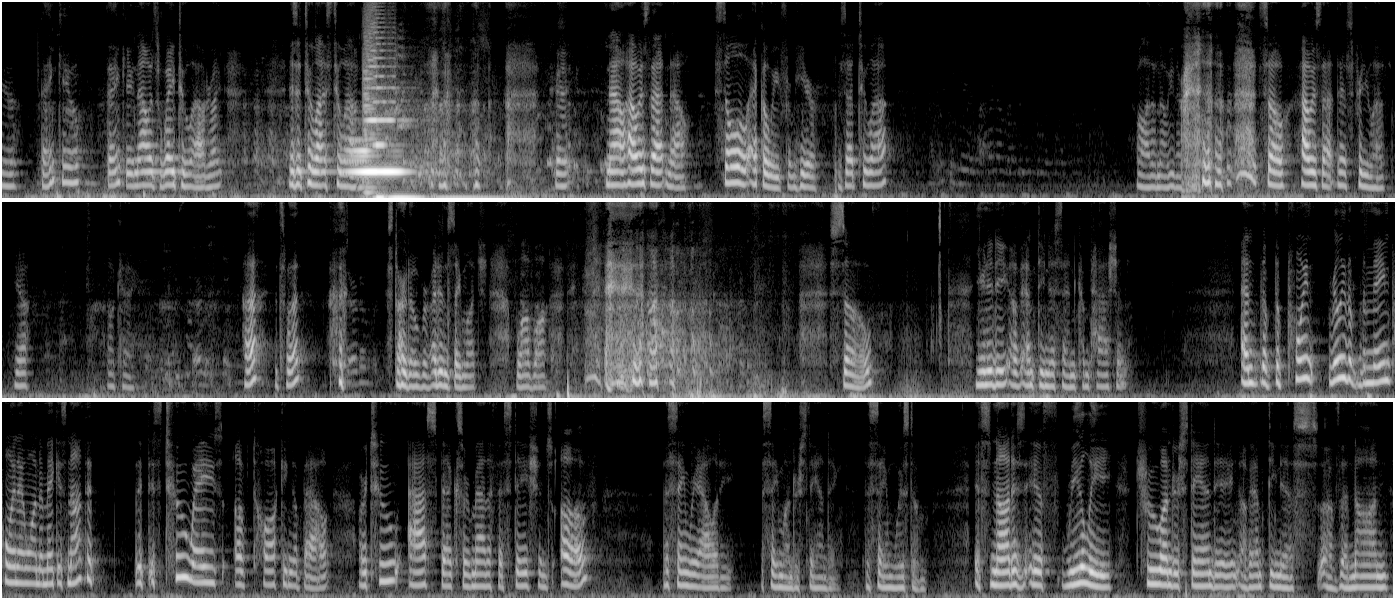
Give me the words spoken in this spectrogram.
Yeah. Thank you. Thank you. Now it's way too loud, right? Is it too loud? It's too loud. okay. Now, how is that now? Still a little echoey from here. Is that too loud? Well, I don't know either. so, how is that? That's pretty loud. Yeah? Okay. Huh? It's what? Start over. Start over. I didn't say much. Blah, blah. so, unity of emptiness and compassion. And the, the point, really, the, the main point I want to make is not that it's two ways of talking about, or two aspects or manifestations of the same reality, the same understanding, the same wisdom. It's not as if really true understanding of emptiness, of the non,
